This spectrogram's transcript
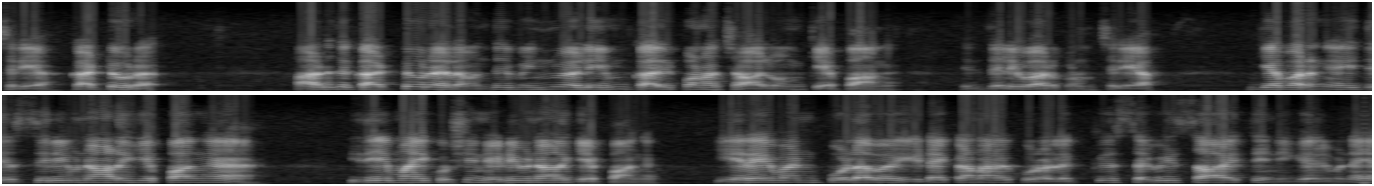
சரியா? கட்டுரை. அடுத்து கட்டுரையில் வந்து விண்வெளியும் கல்பனா சால்வும் கேட்பாங்க. இது தெளிவாக இருக்கணும் சரியா? இங்கே பாருங்க இது சிறுவினாலும் கேட்பாங்க இதே மாதிரி கொஷின் நெடுவினாலும் கேட்பாங்க. இறைவன் புலவ இடைக்காணாத குரலுக்கு செவிசாய்த்த நிகழ்வினை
